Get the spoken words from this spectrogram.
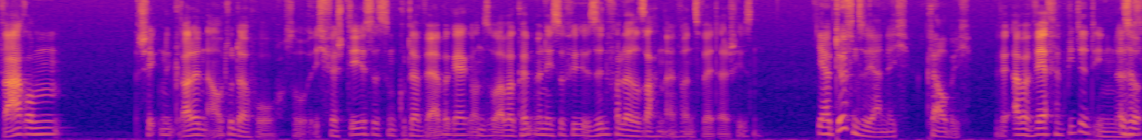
warum schicken die gerade ein Auto da hoch? So, ich verstehe, es ist ein guter Werbegag und so, aber könnten wir nicht so viel sinnvollere Sachen einfach ins Weltall schießen? Ja, dürfen sie ja nicht, glaube ich. Aber wer verbietet ihnen das? Also,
